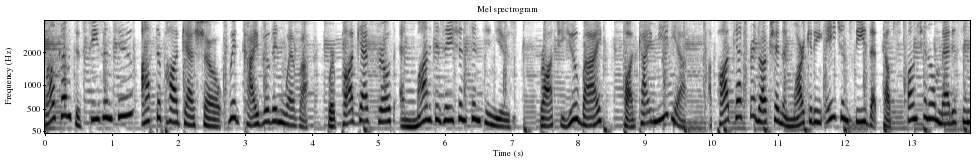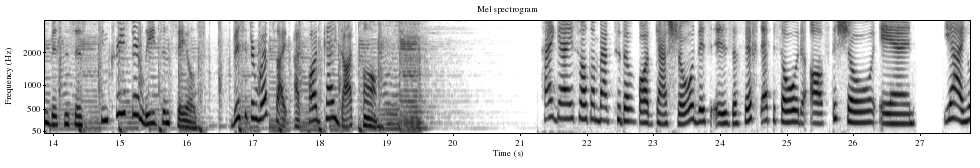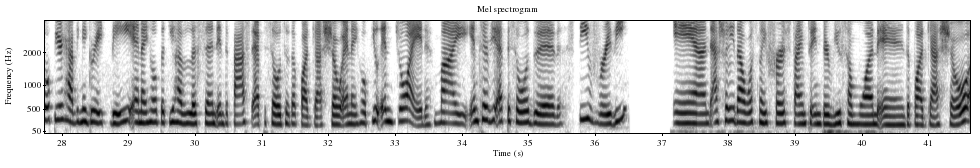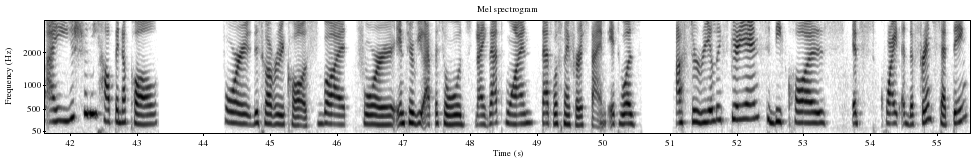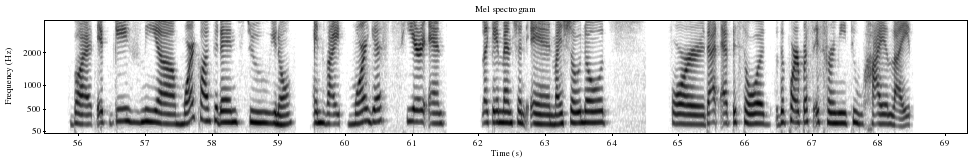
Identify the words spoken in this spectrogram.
Welcome to season two of the podcast show with Kai Villanueva, where podcast growth and monetization continues. Brought to you by Podkai Media, a podcast production and marketing agency that helps functional medicine businesses increase their leads and sales. Visit their website at podkai.com. Hi, guys, welcome back to the podcast show. This is the fifth episode of the show, and yeah, I hope you're having a great day and I hope that you have listened in the past episodes of the podcast show and I hope you enjoyed my interview episode with Steve Worthy. And actually, that was my first time to interview someone in the podcast show. I usually hop in a call for discovery calls, but for interview episodes like that one, that was my first time. It was a surreal experience because it's quite a different setting but it gave me uh, more confidence to, you know, invite more guests here. And like I mentioned in my show notes for that episode, the purpose is for me to highlight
